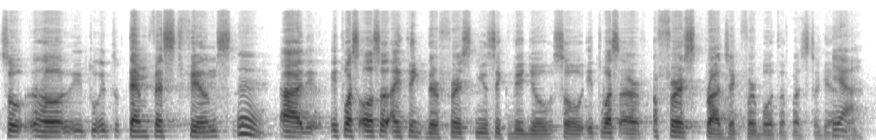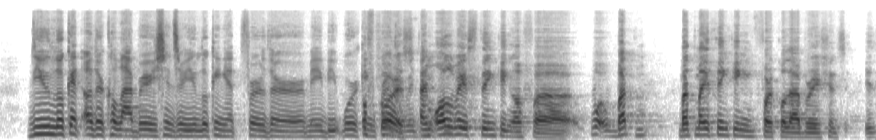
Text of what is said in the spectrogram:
So uh, it, it, Tempest Films, Mm. uh, it was also, I think, their first music video. So it was our, a first project for both of us together. Yeah. Do you look at other collaborations? Are you looking at further maybe working Of course, I'm always thinking of, uh, well, but but my thinking for collaborations is,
